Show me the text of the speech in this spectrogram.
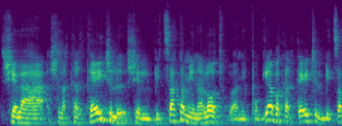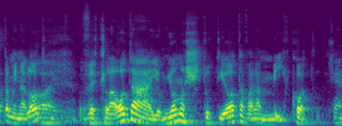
של, ה, של הקרקעית של, של ביצת המנהלות, אני פוגע בקרקעית של ביצת המנהלות. ותלאות היומיום השטותיות אבל המעיקות. כן.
